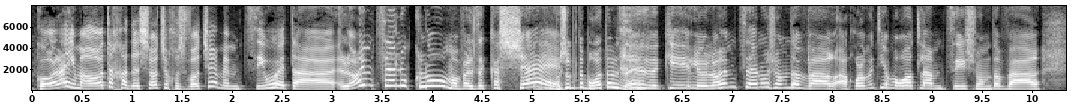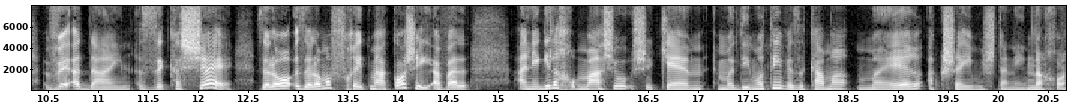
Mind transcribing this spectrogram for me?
כל האימהות החדשות שחושבות שהם המציאו את ה... לא המצאנו כלום, אבל זה קשה. אנחנו פשוט מדברות על זה. זה כאילו, לא המצאנו שום דבר, אנחנו לא מתיימרות להמציא שום דבר, ועדיין, זה קשה. זה לא, זה לא מפחית מהקושי, אבל אני אגיד לך משהו שכן מדהים אותי, וזה כמה מהר הקשיים משתנים. נכון.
